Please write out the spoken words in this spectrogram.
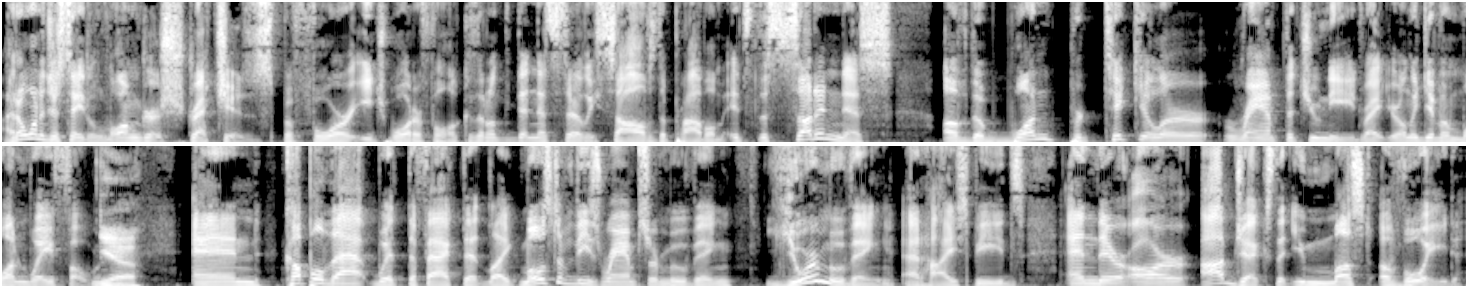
I don't want to just say longer stretches before each waterfall because I don't think that necessarily solves the problem. It's the suddenness of the one particular ramp that you need. Right? You're only given one way forward Yeah. And couple that with the fact that like most of these ramps are moving, you're moving at high speeds, and there are objects that you must avoid.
